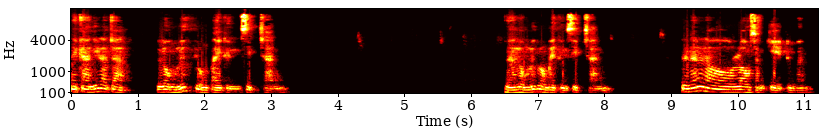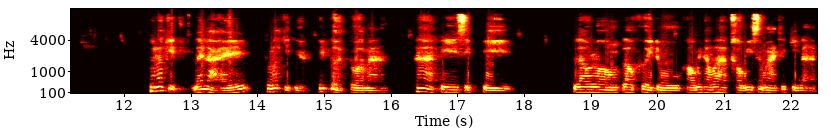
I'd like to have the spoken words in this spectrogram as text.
ในการที่เราจะลงลึกลงไปถึงสิบชั้นนะลงลึกลงไปถึงสิบชั้นดังนั้นเราลองสังเกตดูครับธุรกิจหลาย ๆ ธุรกิจเนี่ยที่เปิดตัวมาห้าปีสิบปี เราลองเราเคยดูเขาไหมครับว่าเขามีสมาธิกี่ล้าน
